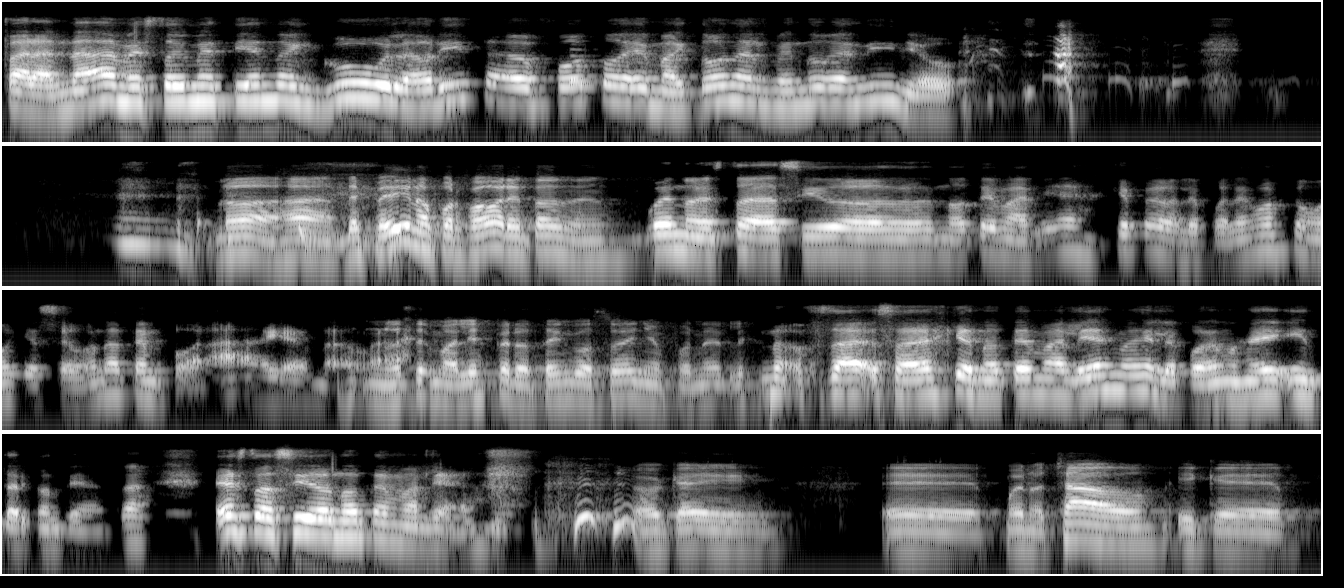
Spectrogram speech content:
para nada me estoy metiendo en Google ahorita, foto de McDonald's, menú de niño. No, ajá. Despedinos, por favor, entonces. Bueno, esto ha sido No te malíes. ¿Qué pedo? Le ponemos como que segunda temporada. no, No te malíes, pero tengo sueño, ponerle. No, sa- sabes que no te malíes más y le ponemos ahí intercontinental. Esto ha sido No te malíes. Ok. Eh, bueno, chao y que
